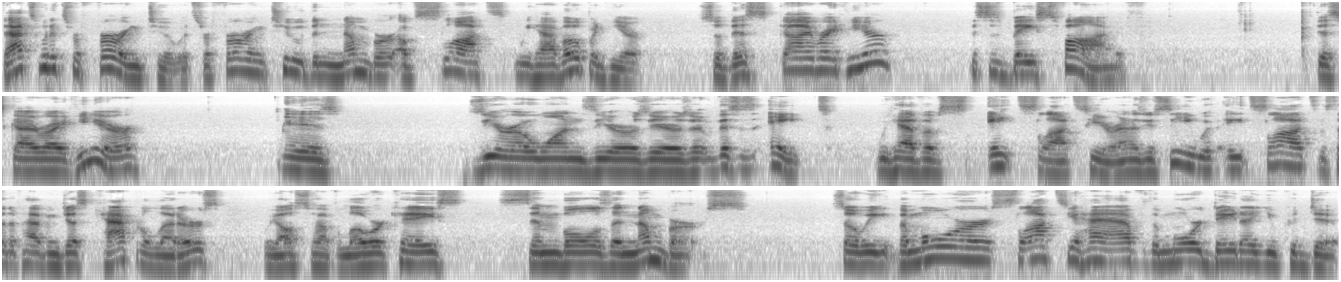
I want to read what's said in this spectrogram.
That's what it's referring to. It's referring to the number of slots we have open here. So this guy right here, this is base 5. This guy right here is 0, 1, 0, 0, 0. This is 8 we have eight slots here. And as you see, with eight slots, instead of having just capital letters, we also have lowercase, symbols, and numbers. So we, the more slots you have, the more data you could do.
